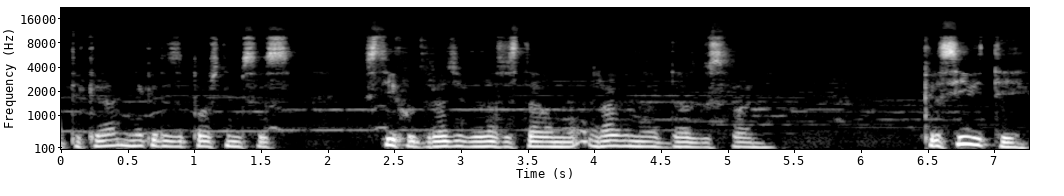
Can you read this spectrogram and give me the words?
И така, нека да започнем с стих от Враджа Вела състава на Равина Дас Госвами. Красивите,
